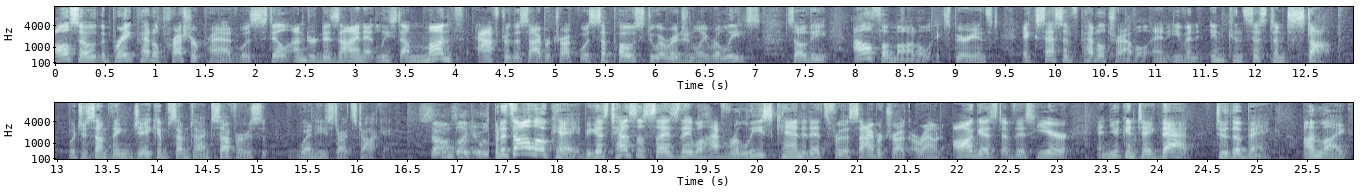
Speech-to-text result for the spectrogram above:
Also, the brake pedal pressure pad was still under design at least a month after the Cybertruck was supposed to originally release. So the Alpha model experienced excessive pedal travel and even inconsistent stop, which is something Jacob sometimes suffers when he starts talking. Sounds like it was. But it's all okay because Tesla says they will have release candidates for the Cybertruck around August of this year, and you can take that to the bank, unlike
